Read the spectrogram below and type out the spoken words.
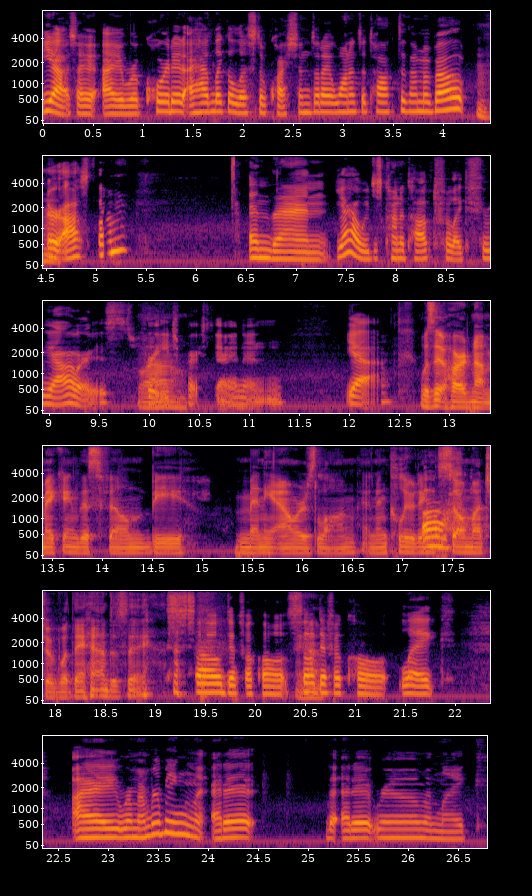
yeah, so I, I recorded I had like a list of questions that I wanted to talk to them about hmm or ask them. And then yeah, we just kind of talked for like three hours for each person and yeah. Was it hard not making this film be many hours long and including Oh, so much of what they had to say? so difficult, so yeah. difficult. Like I remember being in the edit the edit room and like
